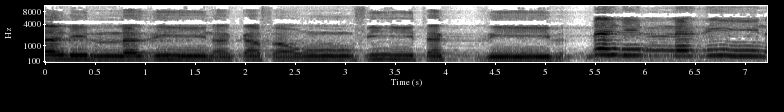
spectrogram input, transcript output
بل الذين كفروا في تكذيب بل الذين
